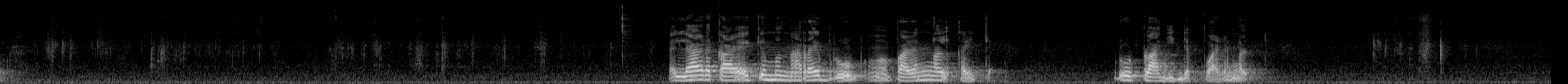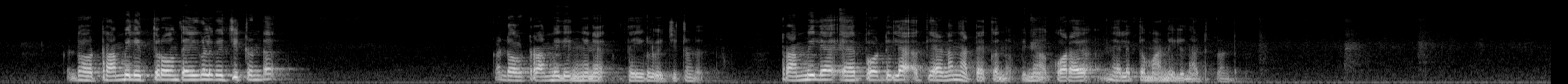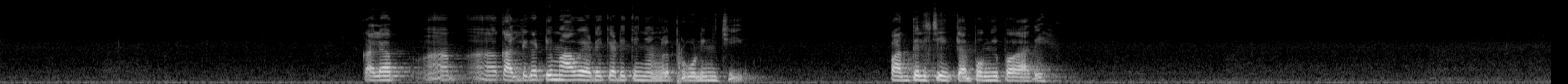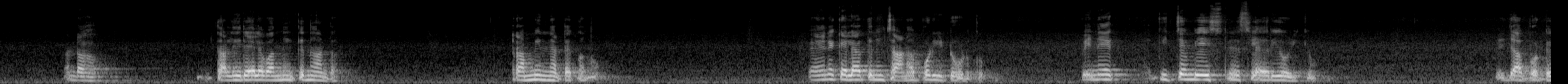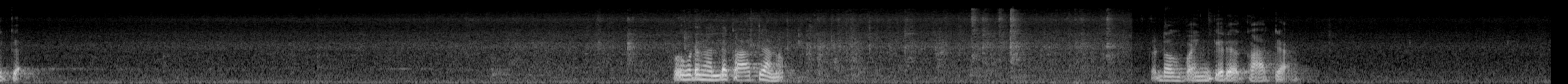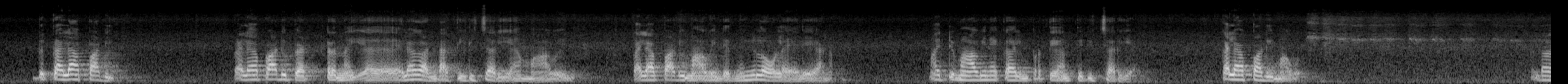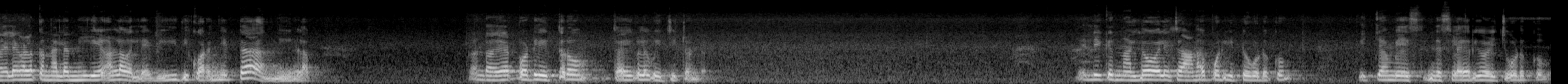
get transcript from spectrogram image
എല്ലാവരുടെ കഴിക്കുമ്പോൾ നിറയെ ബ്രൂട്ട് പഴങ്ങൾ കഴിക്കാം. ബ്രൂട്ട് പ്ലാന്റിന്റെ പഴങ്ങൾ. കണ്ടോ ട്രമ്മിൽ ഇത്രയും തൈകൾ വെച്ചിട്ടുണ്ട്. കണ്ടോ ട്രമ്മിൽ ഇങ്ങനെ തൈകൾ വെച്ചിട്ടുണ്ട്. ട്രമ്മിൽ എയർപോർട്ടിൽ ഒക്കെയാണ് നട്ടേക്കുന്നത്. പിന്നെ കുറേ നിലത്ത് മണ്ണിൽ നട്ടിട്ടുണ്ട്. കല കല്ലുകട്ടി മാവ് ഇടയ്ക്കിടയ്ക്ക് ഞങ്ങൾ പ്രൂണിങ് ചെയ്യും. പന്തലിച്ച് നിൽക്കാൻ പൊങ്ങിപ്പോകാതെ. കണ്ടോ തളിരയില വന്ന് നിൽക്കുന്ന കണ്ടോ? ഡ്രമ്മിൽ നട്ടേക്കുന്നു വേനയ്ക്ക് എല്ലാത്തിനും ചാണകപ്പൊടി ഇട്ട് കൊടുക്കും. പിന്നെ കിച്ചൺ വേസ്റ്റിന് സ്ലേറി ഒഴിക്കും. ജാപ്പൊട്ടയ്ക്ക ഇപ്പോൾ ഇവിടെ നല്ല കാറ്റാണ്. കണ്ടോ? ഭയങ്കര കാറ്റാണ് കലാപ്പാടി. കലാപ്പാടി പെട്ടെന്ന് ഇല കണ്ടാൽ തിരിച്ചറിയാം മാവിന്. കലാപ്പാടി മാവിന്റെ നീളമുള്ള ഇലയാണ്. മറ്റു മാവിനേക്കാളും പ്രത്യേകം തിരിച്ചറിയാം. കലാപ്പാടി മാവ്. കണ്ടോ ഇലകളൊക്കെ നല്ല നീളമല്ലേ? വീതി കുറഞ്ഞിട്ട് നീളം. കണ്ടോ എയർപോർട്ടിൽ ഇത്രയും തൈകൾ വെച്ചിട്ടുണ്ട്. നെല്ലിക്ക് നല്ലപോലെ ചാണകപ്പൊടി ഇട്ട് കൊടുക്കും. കിച്ചൺ വേസ്റ്റിന്റെ സ്ലറി ഒഴിച്ചു കൊടുക്കും.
